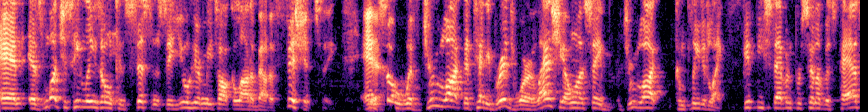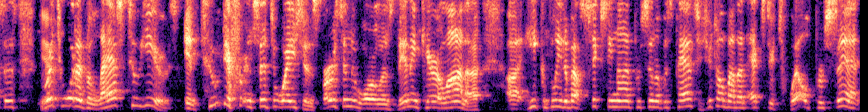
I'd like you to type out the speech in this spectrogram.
and as much as he leans on consistency, you'll hear me talk a lot about efficiency. And yeah. so with Drew Lock to Teddy Bridgewater, last year I want to say Drew Lock completed like 57% of his passes. Yeah. Bridgewater, the last two years, in two different situations, first in New Orleans, then in Carolina, uh, he completed about 69% of his passes. You're talking about an extra 12%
